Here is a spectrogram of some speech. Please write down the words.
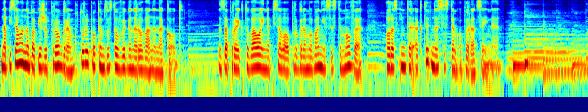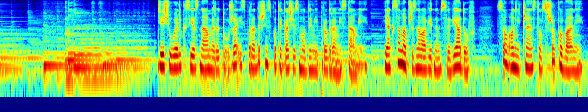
napisała na papierze program, który potem został wygenerowany na kod. Zaprojektowała i napisała oprogramowanie systemowe oraz interaktywny system operacyjny. Dziś Wilkes jest na emeryturze i sporadycznie spotyka się z młodymi programistami. Jak sama przyznała w jednym z wywiadów, są oni często zszokowani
